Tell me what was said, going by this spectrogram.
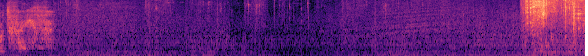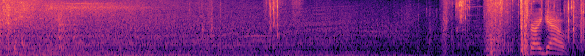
Good faith. Strike out.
